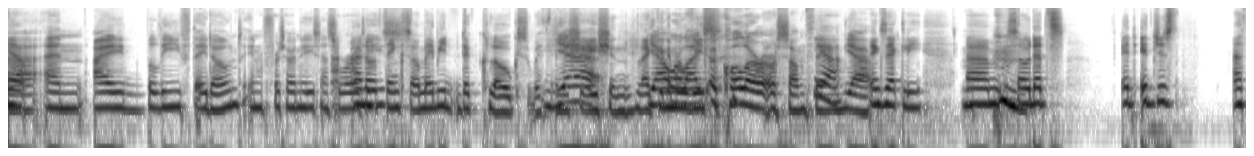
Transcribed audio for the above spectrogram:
Yeah. and I believe they don't in fraternities and sororities. I don't think so. Maybe the cloaks with Yeah. initiation, like yeah, in the or movies. like a collar or something. Yeah, Yeah, exactly. Um, so that's it. It just I,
